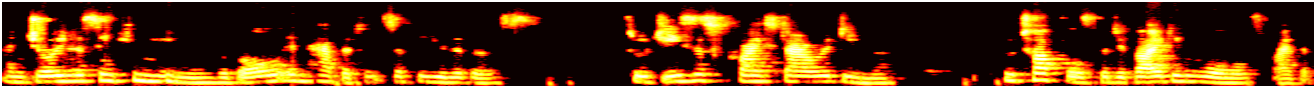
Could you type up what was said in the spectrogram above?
and join us in communion with all inhabitants of the universe through Jesus Christ our Redeemer, who topples the dividing walls by the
